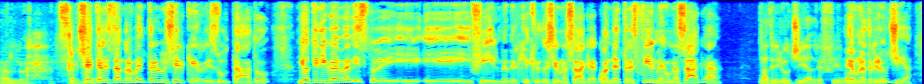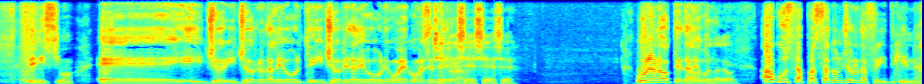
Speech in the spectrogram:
Allora, Senti Alessandro, mentre lui cerca il risultato, io ti dico, hai mai visto i, i, i, film? Perché credo sia una saga. Quando è tre film è una saga? La trilogia, tre film. È una trilogia, benissimo. Eh, i, i, giorni, i, giorni da leone, I giorni da leone, come, come si sì, sì, sì, sì. Una notte da, leone. da leone. Augusto ha passato un giorno da Friedkin.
